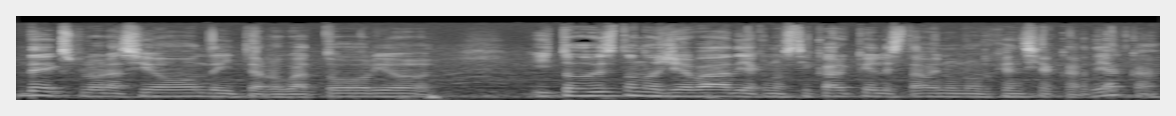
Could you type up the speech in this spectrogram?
de exploración, de interrogatorio y todo esto nos lleva a diagnosticar que él estaba en una urgencia cardíaca.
